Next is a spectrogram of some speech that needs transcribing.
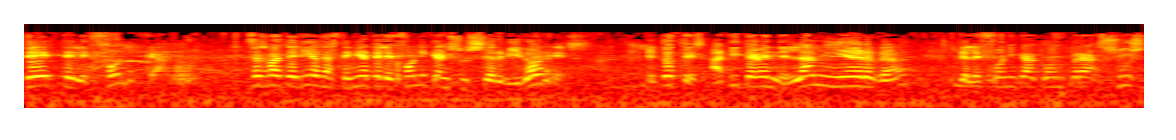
de Telefónica. Esas baterías las tenía Telefónica en sus servidores. Entonces, a ti te venden la mierda, Telefónica compra sus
